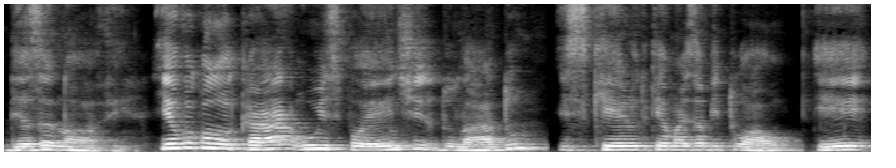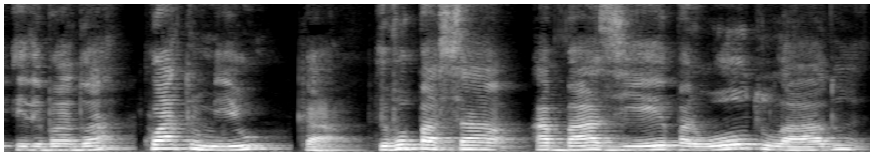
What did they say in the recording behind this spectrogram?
19. E eu vou colocar o expoente do lado esquerdo, que é mais habitual, e elevado a 4000k. Eu vou passar a base e para o outro lado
